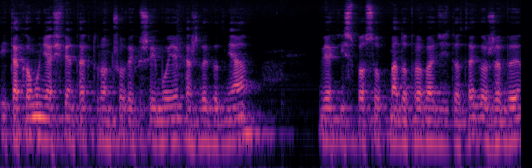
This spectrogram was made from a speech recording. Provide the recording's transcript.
I ta komunia święta, którą człowiek przyjmuje każdego dnia, w jakiś sposób ma doprowadzić do tego, żeby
